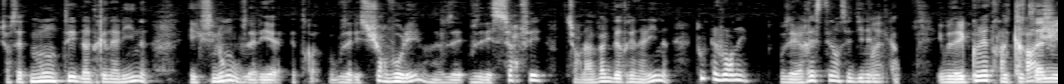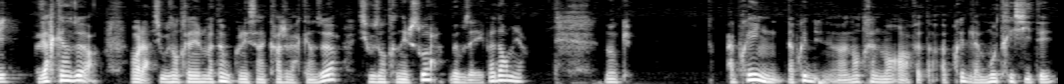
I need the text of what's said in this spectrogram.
sur cette montée de l'adrénaline, et sinon vous allez être, vous allez survoler, vous allez, surfer sur la vague d'adrénaline toute la journée. Vous allez rester dans cette dynamique-là. Et vous allez connaître un toute la crash nuit. vers 15 heures. Voilà, si vous entraînez le matin, vous connaissez un crash vers 15 heures. Si vous entraînez le soir, ben, vous n'allez pas dormir. Donc, après, une, après un entraînement, en fait, après de la motricité,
